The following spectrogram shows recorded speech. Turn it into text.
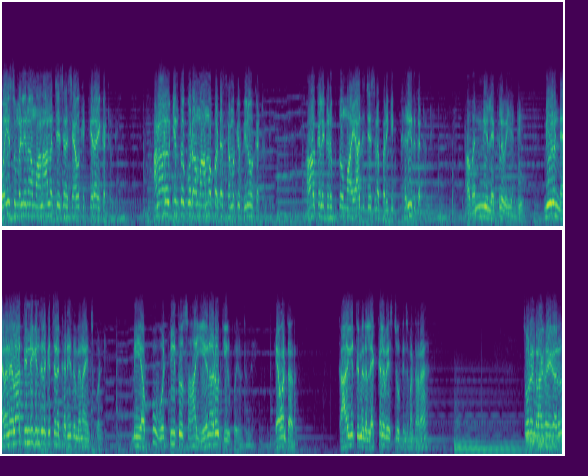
వయసు మళ్ళినా మా నాన్న చేసిన సేవకి కిరాయి కట్టండి. అనారోగ్యంతో కూడా మా అమ్మ పడ్డ శ్రమకి విలువ కట్టండి. ఆకలి గడుపుతో మా యాది చేసిన పనికి ఖరీదు కట్టండి. అవన్నీ లెక్కలు వేయండి. మీరు నెల నెలా తిండి గింజలకు ఇచ్చిన ఖరీదు మినాయించుకోండి మీ అప్పు వడ్డీతో సహా ఏనాడో తీరిపోయి ఉంటుంది. ఏమంటారు? కాగితం మీద లెక్కలు వేసి చూపించమంటారా? చూడండి రాఘవయ్య గారు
